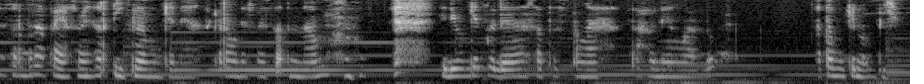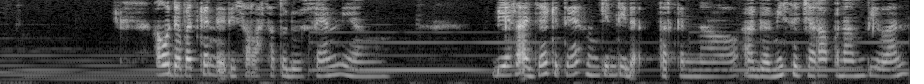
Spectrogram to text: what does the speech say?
semester berapa ya? Semester 3 mungkin ya. Sekarang udah semester 6 jadi mungkin sudah satu setengah tahun yang lalu. Atau mungkin lebih aku dapatkan dari salah satu dosen yang biasa aja gitu ya, mungkin tidak terkenal agamis secara penampilan,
